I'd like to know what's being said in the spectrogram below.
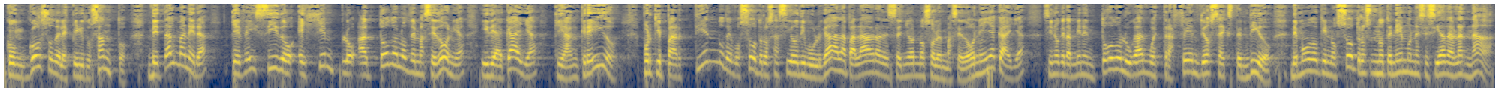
con gozo del Espíritu Santo, de tal manera que habéis sido ejemplo a todos los de Macedonia y de Acaya que han creído, porque partiendo de vosotros ha sido divulgada la palabra del Señor no solo en Macedonia y Acaya, sino que también en todo lugar vuestra fe en Dios se ha extendido, de modo que nosotros no tenemos necesidad de hablar nada.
